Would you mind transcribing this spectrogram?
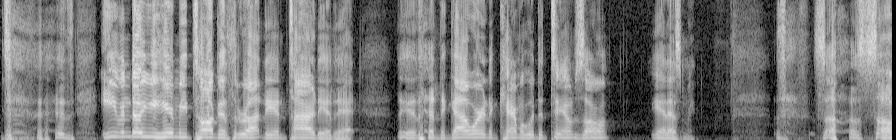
even though you hear me talking throughout the entirety of that, the, the guy wearing the camera with the Tim's on, yeah, that's me. so so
